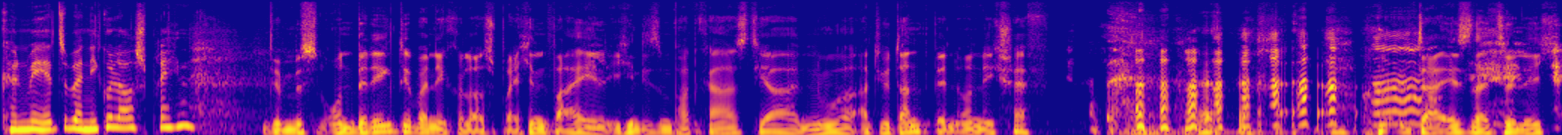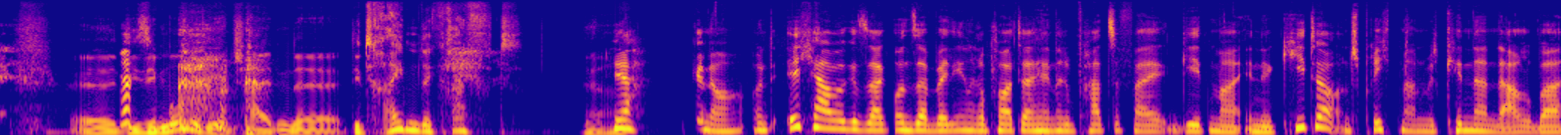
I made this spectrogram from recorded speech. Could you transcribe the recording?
Können wir jetzt über Nikolaus sprechen? Wir müssen unbedingt über Nikolaus sprechen, weil ich in diesem Podcast ja nur Adjutant bin und nicht Chef. und da ist natürlich äh, die Simone die entscheidende, die treibende Kraft. Ja. ja. Genau. Und ich habe gesagt, unser Berlin-Reporter Henry Parzefall geht mal in eine Kita und spricht mal mit Kindern darüber,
